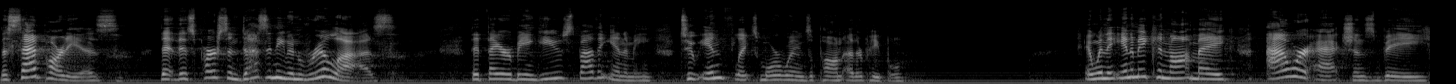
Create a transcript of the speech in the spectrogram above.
The sad part is that this person doesn't even realize that they are being used by the enemy to inflict more wounds upon other people. And when the enemy cannot make our actions be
